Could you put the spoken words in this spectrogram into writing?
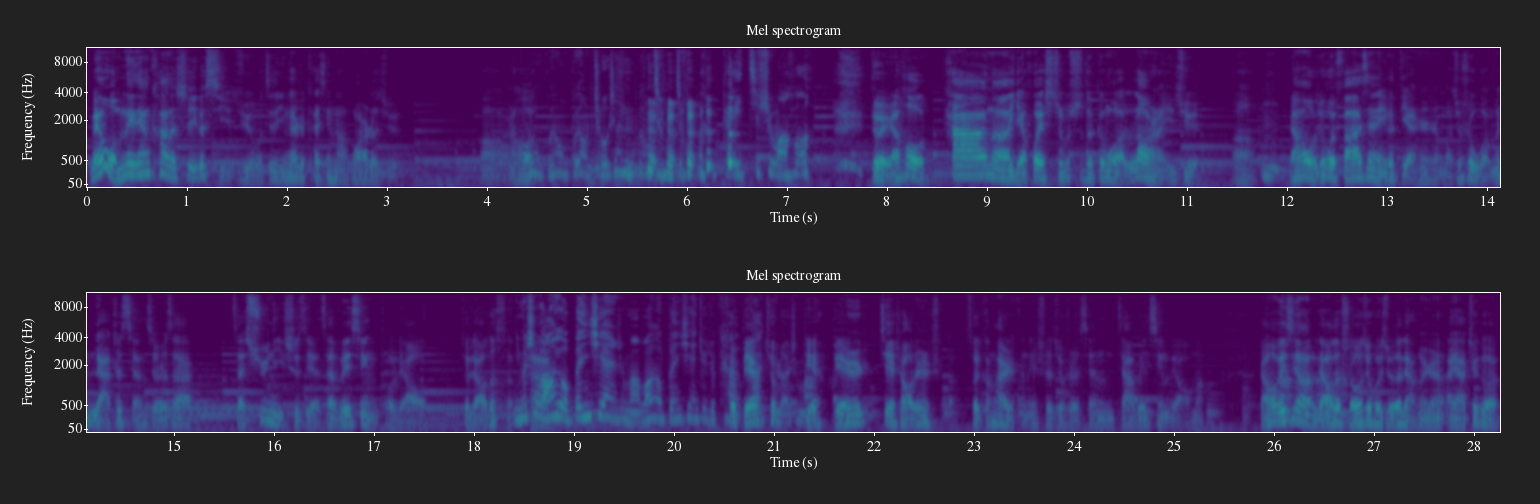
没有。我们那天看的是一个喜剧，我记得应该是开心麻花的剧啊。然后不用不用不用，求生欲不用这么重，可以继续往后。对，然后他呢也会时不时的跟我唠上一句啊，嗯然后我就会发现一个点是什么，就是我们俩之前其实在，在虚拟世界，在微信里头聊，就聊得很。你们是网友奔现是吗？网友奔现就去看就别人就话剧了是吗？别别人介绍认识的，所以刚开始肯定是就是先加微信聊嘛，然后微信上聊的时候就会觉得两个人，哎呀，这个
